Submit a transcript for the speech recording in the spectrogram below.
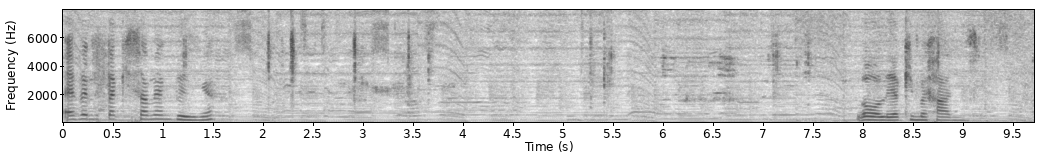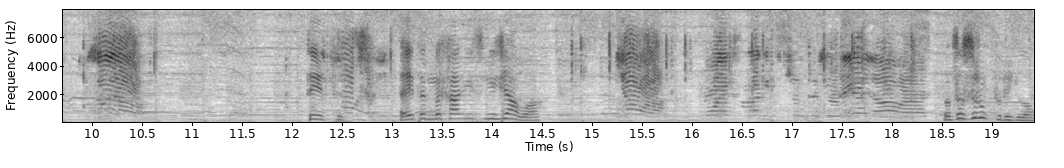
Event taki sam jak był, nie? Lol, jaki mechanizm. Ty, ty, ej, ten mechanizm nie. Działa! No to zrób reload.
